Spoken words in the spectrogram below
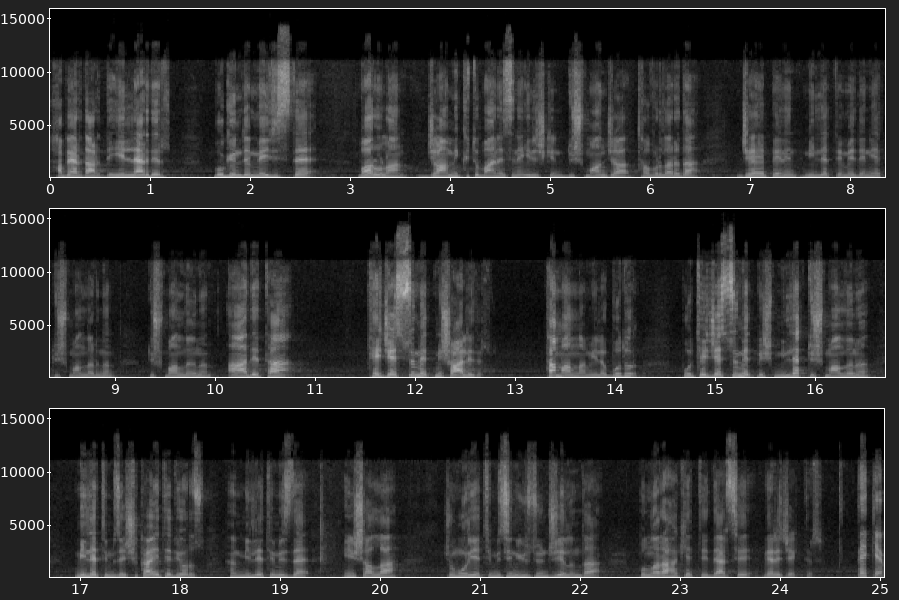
haberdar değillerdir. Bugün de mecliste var olan cami kütüphanesine ilişkin düşmanca tavırları da CHP'nin millet ve medeniyet düşmanlarının düşmanlığının adeta tecessüm etmiş halidir. Tam anlamıyla budur. Bu tecessüm etmiş millet düşmanlığını milletimize şikayet ediyoruz. Milletimiz de inşallah Cumhuriyetimizin 100. yılında bunlara hak ettiği dersi verecektir. Peki,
